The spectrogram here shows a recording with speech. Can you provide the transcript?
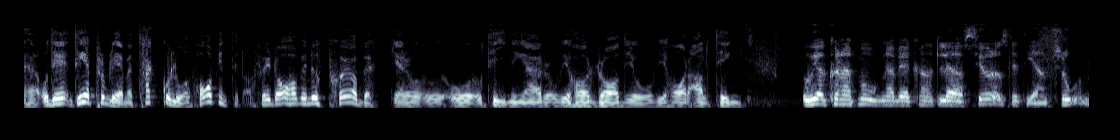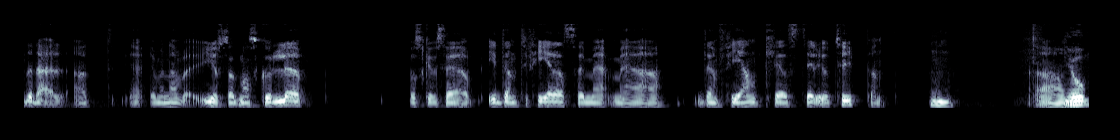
Eh, Och det, det problemet, tack och lov, har vi inte idag. För idag har vi en uppsjö av böcker och, och, och, och tidningar och vi har radio och vi har allting. Och vi har kunnat mogna, vi har kunnat lösgöra oss lite grann från det där att, jag menar, just att man skulle, vad ska vi säga, identifiera sig med, med den fientliga stereotypen. Um, Jo,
